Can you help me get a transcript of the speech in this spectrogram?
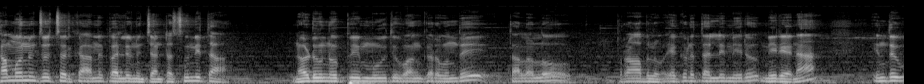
ఖమ్మం నుంచి వచ్చారు కామెపల్లి నుంచి అంట. సునీత నడుము నొప్పి మూతి వంకర ఉంది తలలో ప్రాబ్లం. ఎక్కడ తల్లి మీరు? మీరేనా? ఇందుకు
